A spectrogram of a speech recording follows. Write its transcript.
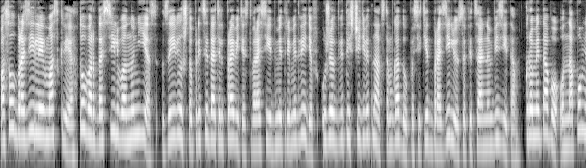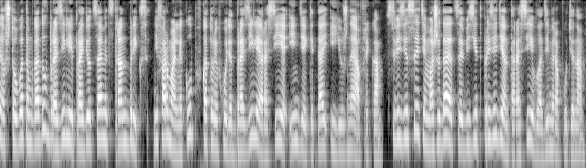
Посол Бразилии в Москве Товар да Сильва Нуньес заявил, что председатель правительства России Дмитрий Медведев уже в 2019 году посетит Бразилию с официальным визитом. Кроме того, он напомнил, что в этом году в Бразилии пройдет саммит стран БРИКС, неформальный клуб, в который входят Бразилия, Россия, Индия, Китай и Южная Африка. В связи с этим ожидается визит президента России Владимира Путина.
